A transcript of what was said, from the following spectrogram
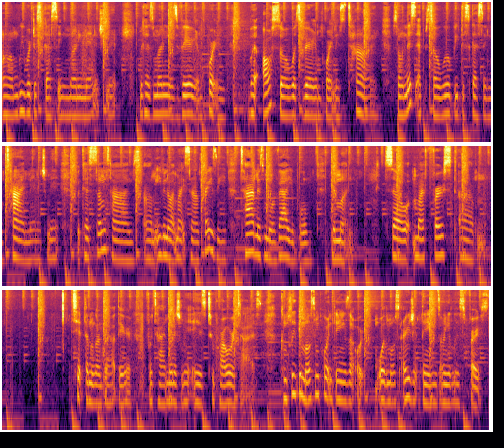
um, we were discussing money management because money is very important. But also, what's very important is time. So, in this episode, we'll be discussing time management because sometimes, um, even though it might sound crazy, time is more valuable than money. So, my first um, tip that I'm going to throw out there for time management is to prioritize. Complete the most important things or, or the most urgent things on your list first.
